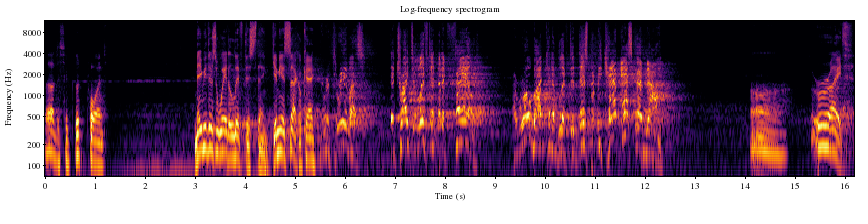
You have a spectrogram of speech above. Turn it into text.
That is a good point. Maybe there's a way to lift this thing. Give me a sec, okay? There were three of us. They tried to lift it, but it failed. A robot could have lifted this, but we can't ask them now. Right.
